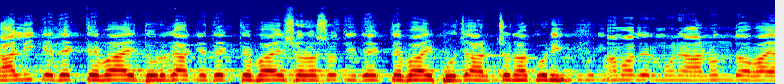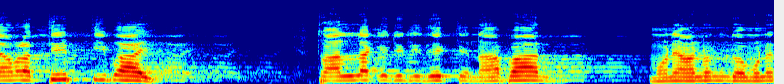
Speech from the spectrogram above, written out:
কালীকে দেখতে পাই, দুর্গাকে দেখতে পাই, সরস্বতী দেখতে পাই, পূজা অর্চনা করি, আমাদের মনে আনন্দ হয়, আমরা তৃপ্তি পাই। তো আল্লাহকে যদি দেখতে না পান, মনে আনন্দ, মনে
